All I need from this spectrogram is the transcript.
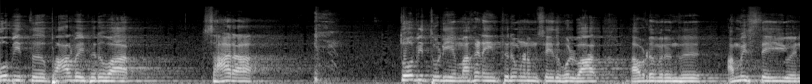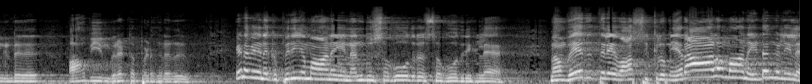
தோபித்து பார்வை பெறுவார். சாரா தோபித்துடைய மகனை திருமணம் செய்து கொள்வார். அவரிடமிருந்து அமிஸ்தேயு என்கின்ற ஆவியும் விரட்டப்படுகிறது. எனவே எனக்கு பிரியமான என் அன்பு சகோதர சகோதரிகளை நாம் வேதத்திலே வாசிக்கிறோம் ஏராளமான இடங்களில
